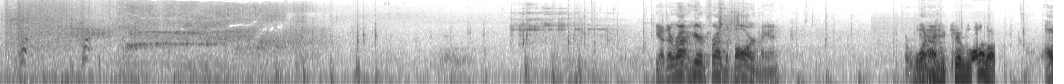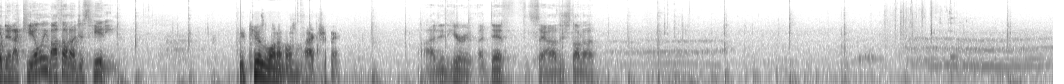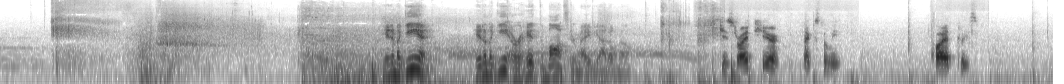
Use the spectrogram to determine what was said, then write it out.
Yeah, they're right here in front of the barn, man. Or one yeah, of you killed one of them. Oh, did I kill him? I thought I just hit him. You killed one of them actually. I didn't hear a death sound. I just thought I. Hit him again. Hit him again. Or hit the monster, maybe. I don't know. He's right here, next to me. Quiet, please.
